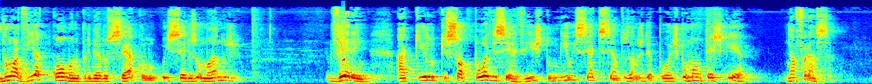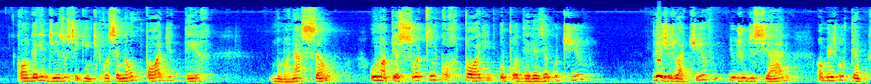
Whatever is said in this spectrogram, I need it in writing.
Não havia como, no primeiro século, os seres humanos verem aquilo que só pôde ser visto 1.700 anos depois por Montesquieu, na França, quando ele diz o seguinte: que você não pode ter numa nação uma pessoa que incorpore o poder executivo, legislativo e o judiciário ao mesmo tempo.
